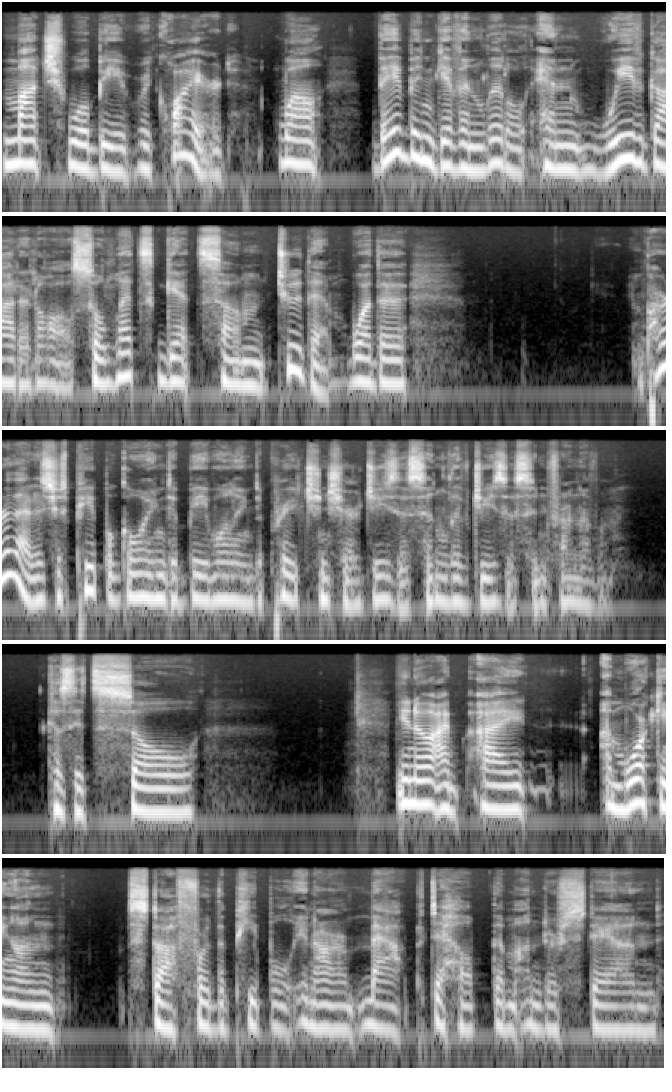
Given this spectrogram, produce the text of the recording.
much will be required. Well, they've been given little and we've got it all. So let's get some to them. Whether and part of that is just people going to be willing to preach and share Jesus and live Jesus in front of them. Because it's so you know, I I I'm working on stuff for the people in our map to help them understand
